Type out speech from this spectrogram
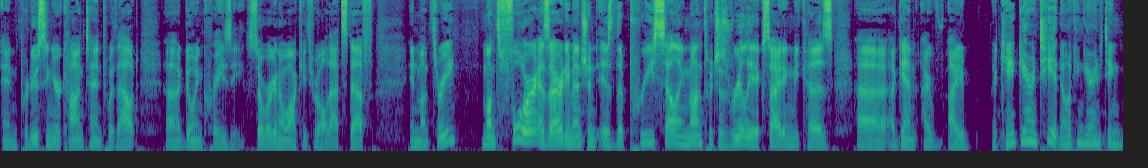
and producing your content without uh, going crazy. So we're going to walk you through all that stuff in month three. Month four, as I already mentioned, is the pre-selling month, which is really exciting because, uh, again, I, I I can't guarantee it. No one can guarantee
